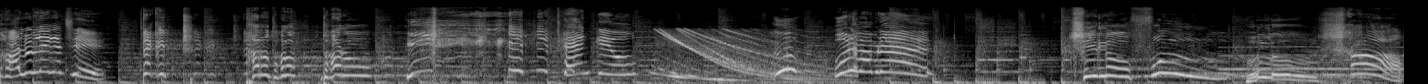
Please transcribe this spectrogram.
ভালো লেগেছে। টিকিট ধরো ধরো ধরো। থ্যাংক ইউ ওরে বাবরে ছিল ফুল হলো সাপ।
